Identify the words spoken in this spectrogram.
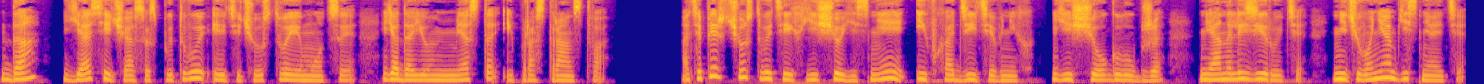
«Да, я сейчас испытываю эти чувства и эмоции. Я даю им место и пространство». А теперь чувствуйте их еще яснее и входите в них еще глубже. Не анализируйте, ничего не объясняйте,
